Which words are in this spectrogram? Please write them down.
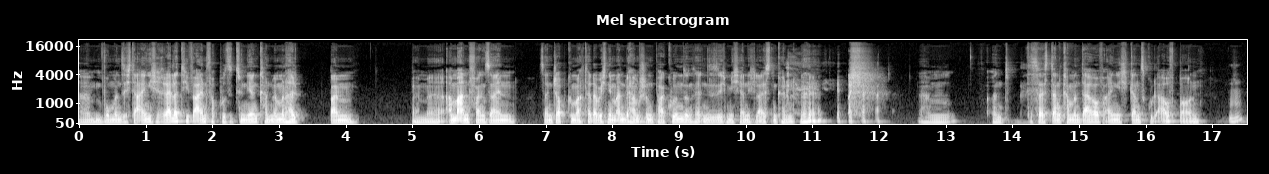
ähm, wo man sich da eigentlich relativ einfach positionieren kann, wenn man halt beim, beim äh, am Anfang seinen, seinen Job gemacht hat. Aber ich nehme an, wir haben schon Mhm. ein paar Kunden, sonst hätten sie sich mich ja nicht leisten können. ähm, und das heißt, dann kann man darauf eigentlich ganz gut aufbauen. Mhm.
